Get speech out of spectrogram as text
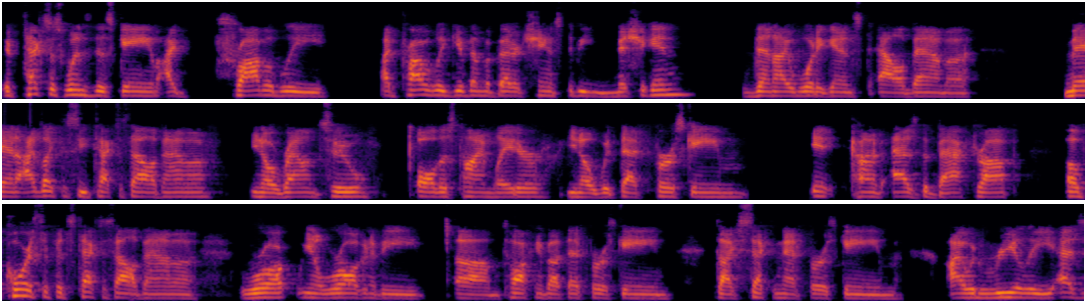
If Texas wins this game, I'd probably I'd probably give them a better chance to beat Michigan than I would against Alabama. Man, I'd like to see Texas Alabama, you know, round 2 all this time later, you know, with that first game it kind of as the backdrop. Of course, if it's Texas Alabama, we're all, you know, we're all going to be um, talking about that first game, dissecting that first game. I would really, as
